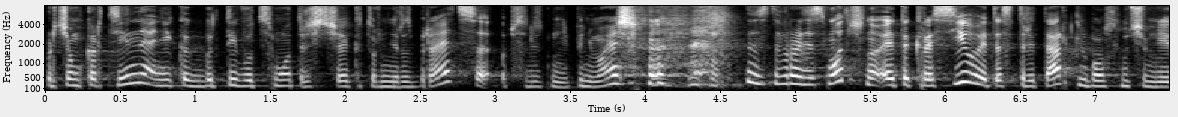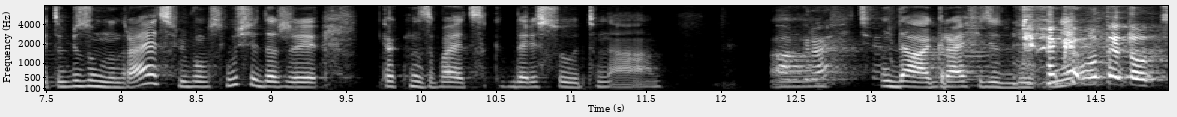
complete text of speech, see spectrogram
причем картины, они как бы ты вот смотришь, человек, который не разбирается, абсолютно не понимаешь, то есть ты вроде смотришь, но это красиво, это стрит-арт, в любом случае, мне это безумно нравится, в любом случае, даже, как называется, когда рисуют на... А, а, граффити? Да, граффити. Мне- Вот это вот.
